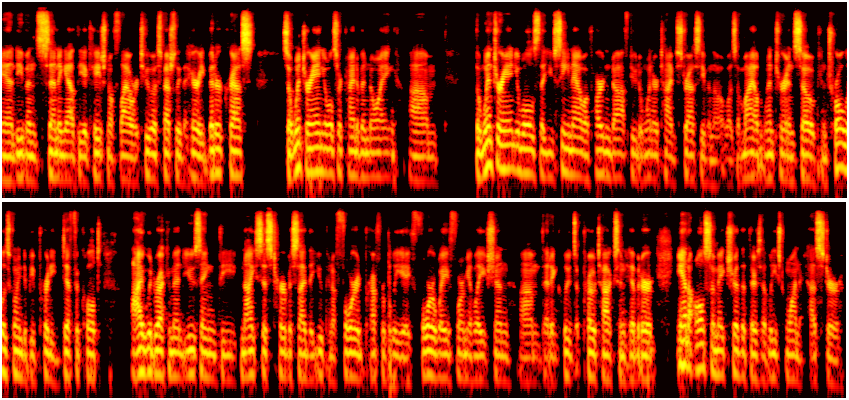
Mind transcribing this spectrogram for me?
and even sending out the occasional flower too, especially the hairy bittercress. So winter annuals are kind of annoying. Um, the winter annuals that you see now have hardened off due to wintertime stress, even though it was a mild winter. And so control is going to be pretty difficult. I would recommend using the nicest herbicide that you can afford, preferably a four-way formulation um, that includes a Protox inhibitor, and also make sure that there's at least one ester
